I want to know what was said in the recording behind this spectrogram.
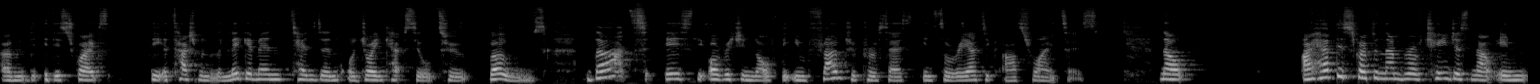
um, it describes the attachment of the ligament, tendon, or joint capsule to bones. That is the origin of the inflammatory process in psoriatic arthritis. Now, I have described a number of changes now in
